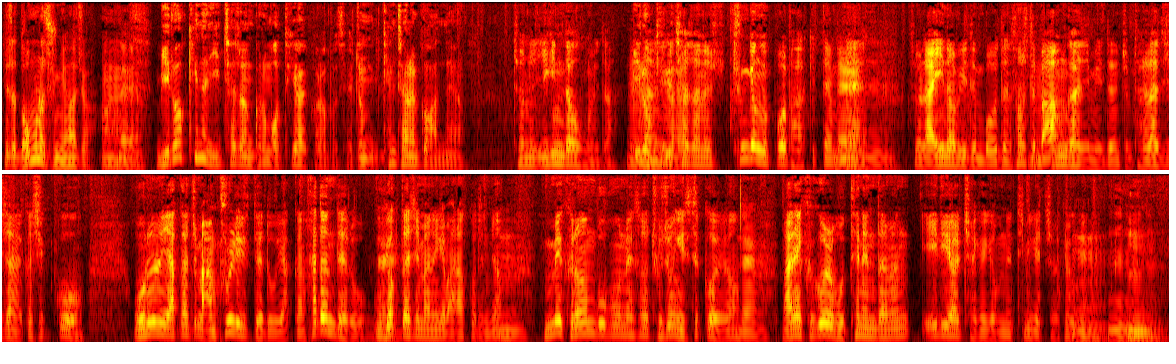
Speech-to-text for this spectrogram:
진짜 너무나 중요하죠. 음. 네. 미러키는 2차전 그럼 어떻게 할 거라 보세요? 좀 괜찮을 것 같나요? 저는 이긴다고 봅니다. 이런가요? 1차전에 충격요법을 받았기 때문에 음. 좀 라인업이든 뭐든 선수들 마음가짐이든 좀 달라지지 않을까 싶고 오늘은 약간 좀 안 풀릴 때도 약간 하던 대로 네. 우격다짐하는 게 많았거든요. 음. 분명히 그런 부분에서 조정이 있을 거예요. 네. 만약 그걸 못 해낸다면 1위 할 자격이 없는 팀이겠죠, 결국에는. 음. 음. 음.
